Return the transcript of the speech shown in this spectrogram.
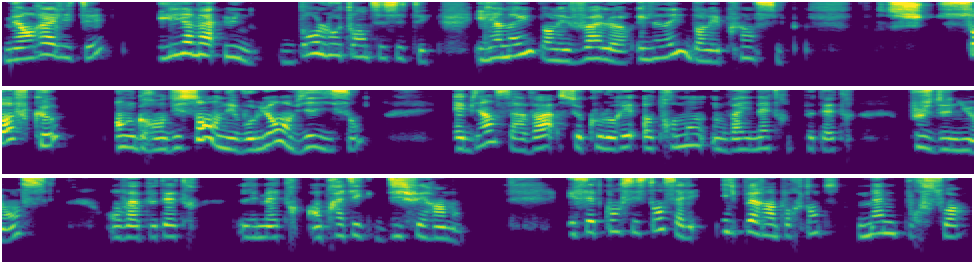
Mais en réalité, il y en a une dans l'authenticité, il y en a une dans les valeurs, il y en a une dans les principes. Sauf que, en grandissant, en évoluant, en vieillissant, eh bien, ça va se colorer autrement. On va y mettre peut-être plus de nuances. On va peut-être les mettre en pratique différemment. Et cette consistance, elle est hyper importante, même pour soi,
